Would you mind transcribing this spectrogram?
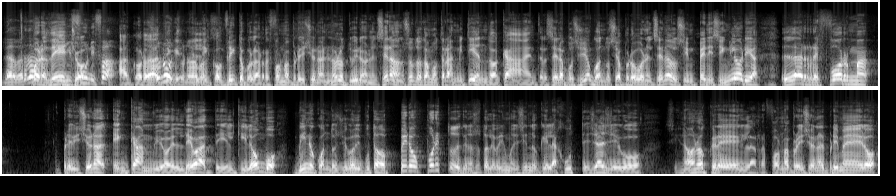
la verdad, Bueno, de ni hecho, fu ni fa. acordate ocho que el, conflicto por la reforma previsional no lo tuvieron en el Senado. Nosotros estamos transmitiendo acá en tercera posición cuando se aprobó en el Senado, sin pena y sin gloria, la reforma previsional. En cambio, el debate y el quilombo vino cuando llegó diputado. Pero por esto de que nosotros le venimos diciendo que el ajuste ya llegó, si no nos creen, la reforma previsional primero,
